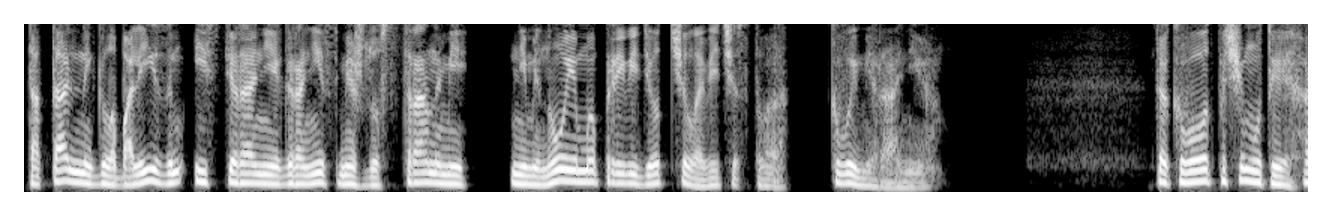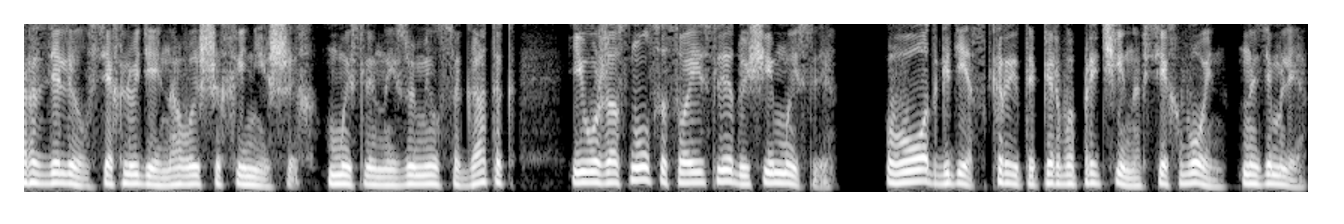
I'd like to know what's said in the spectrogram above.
тотальный глобализм и стирание границ между странами неминуемо приведет человечество к вымиранию. «Так вот, почему ты разделил всех людей на высших и низших?» мысленно изумился Гаток и ужаснулся своей следующей мысли. Вот где скрыта первопричина всех войн на Земле.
